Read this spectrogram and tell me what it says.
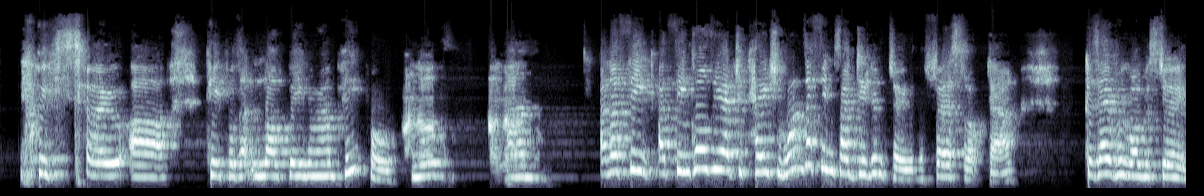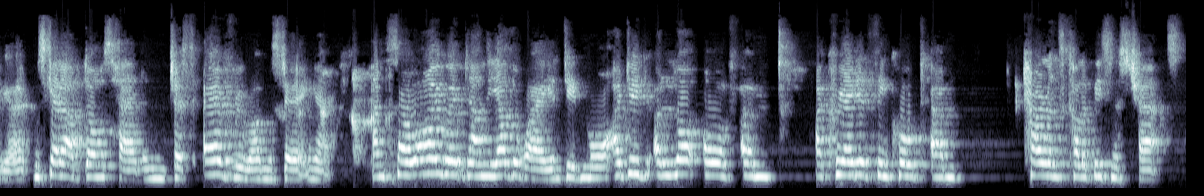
we so are people that love being around people. I know. I know. Um, and I think I think all the education. One of the things I didn't do in the first lockdown because everyone was doing it, was get out of doll's head and just everyone was doing it. And so I went down the other way and did more. I did a lot of, um, I created a thing called um, Carolyn's Colour Business Chats.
